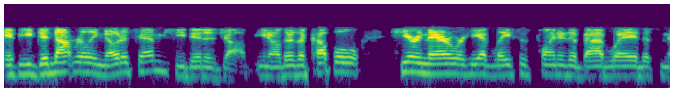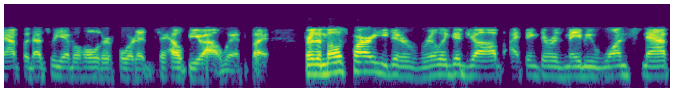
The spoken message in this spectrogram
if you did not really notice him, he did his job. You know, there's a couple here and there where he had laces pointed a bad way, this and that, but that's what you have a holder for to, to help you out with. But for the most part, he did a really good job. I think there was maybe one snap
